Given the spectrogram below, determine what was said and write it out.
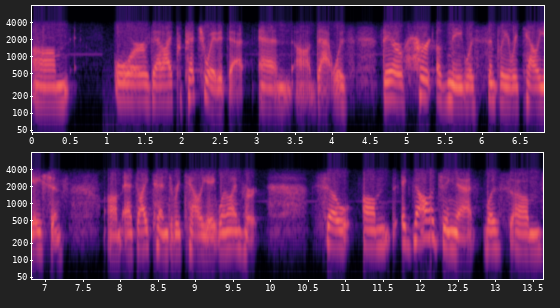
um, or that I perpetuated that, and uh, that was their hurt of me was simply a retaliation, um, as I tend to retaliate when I'm hurt. So um, acknowledging that was um,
